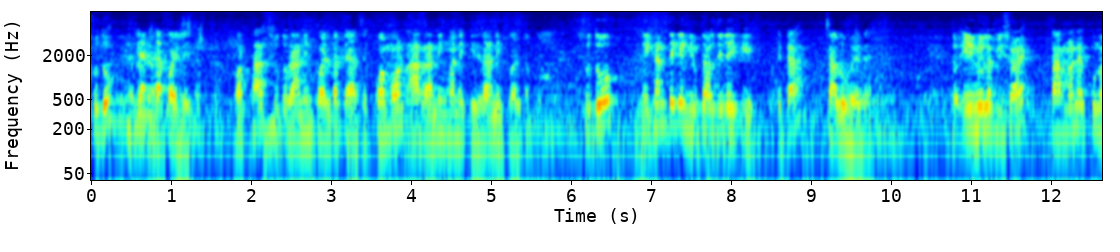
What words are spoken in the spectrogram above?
শুধু একটা কয়লে অর্থাৎ শুধু রানিং কয়েলটাতে আছে। কমন আর রানিং মানে কি? রানিং কয়েলটাতে শুধু এখান থেকে নিউট্রাল দিলেই কি? এটা চালু হয়ে যায়। তো এই হলো বিষয়। তার মানে কোনো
